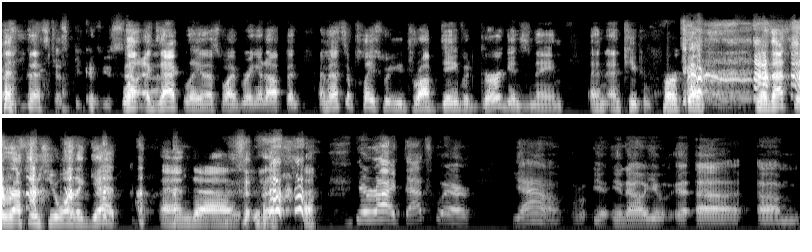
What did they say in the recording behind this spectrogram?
resume just because you said well, that. exactly. That's why I bring it up, and and that's a place where you drop David Gergen's name, and and people perk up. you know, that's the reference you want to get, and uh, you're right. That's where, yeah, you, you know, you. Uh, um,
